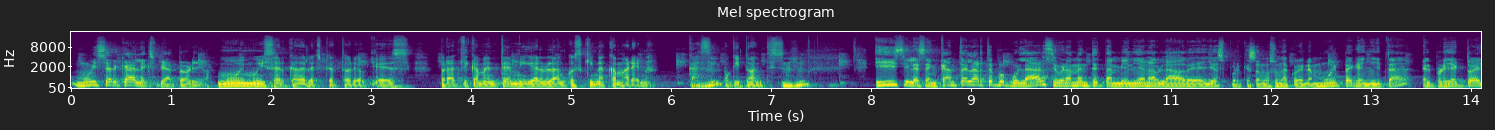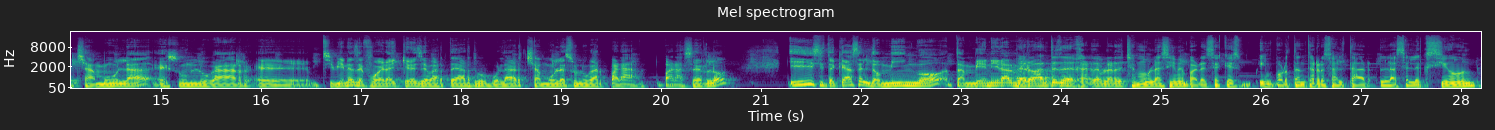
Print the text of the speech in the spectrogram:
muy cerca del expiatorio. Muy, muy cerca del expiatorio. Es prácticamente Miguel Blanco, esquina Camarena. Casi, poquito antes. Y si les encanta el arte popular, seguramente también ya han hablado de ellos porque somos una colina muy pequeñita. El proyecto de Chamula es un lugar, eh, si vienes de fuera y quieres llevarte arte popular, Chamula es un lugar para, para hacerlo. Y si te quedas el domingo, también ir al Pero antes de dejar de hablar de chamula, sí me parece que es importante resaltar la selección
